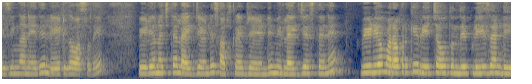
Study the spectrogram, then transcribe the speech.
ఏజింగ్ అనేది లేట్గా వస్తుంది. వీడియో నచ్చితే లైక్ చేయండి సబ్స్క్రైబ్ చేయండి. మీరు లైక్ చేస్తేనే వీడియో మరొకరికి రీచ్ అవుతుంది. ప్లీజ్ అండి.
